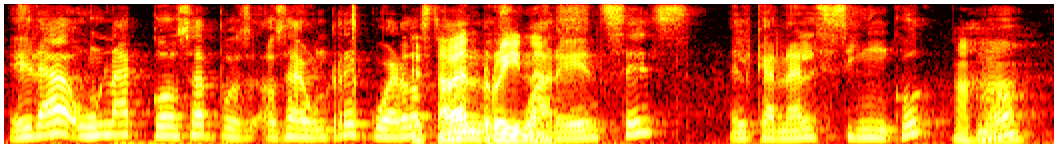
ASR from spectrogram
Era una cosa, pues, o sea, un recuerdo Estaba para en los ruinas. el canal 5, Ajá. ¿no?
